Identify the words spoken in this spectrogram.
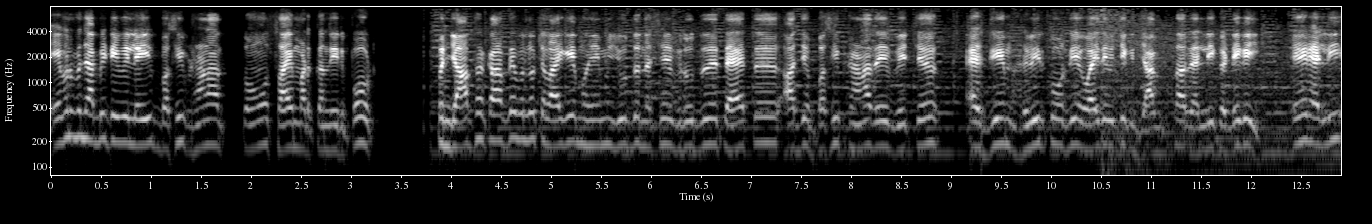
ਏਵਨ ਪੰਜਾਬੀ ਟੀਵੀ ਲਈ ਬਸੀ ਪਠਾਣਾ ਤੋਂ ਸਾਈ ਮੜਕਨ ਦੀ ਰਿਪੋਰਟ। ਪੰਜਾਬ ਸਰਕਾਰ ਦੇ ਵੱਲੋਂ ਚਲਾਈ ਗਏ ਮੁਹਿੰਮ ਯੁੱਧ ਨਸ਼ੇ ਵਿਰੁੱਧ ਦੇ ਤਹਿਤ ਅੱਜ ਬਸੀ ਪਠਾਣਾ ਦੇ ਵਿੱਚ ਐਸਡੀਐਮ ਹਰਵੀਰ ਕੌਰ ਦੀ ਅਗਵਾਈ ਦੇ ਵਿੱਚ ਇੱਕ ਜਾਗਰੂਕਤਾ ਰੈਲੀ ਕੱਢੀ ਗਈ। ਇਹ ਰੈਲੀ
